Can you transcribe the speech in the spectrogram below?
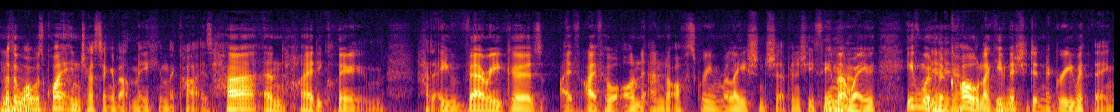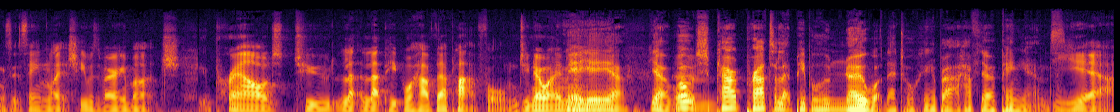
And I thought Mm-hmm. what was quite interesting about making the cut is her and Heidi Klum had a very good, I, I feel, on and off screen relationship. And she seemed that way even with Yeah, yeah. Nicole. Like, even if she didn't agree with things, it seemed like she was very much proud to let, let people have their platform. Do you know what I mean? Yeah, yeah, yeah. Yeah, well, she's Um, proud, proud to let people who know what they're talking about have their opinions. Yeah.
